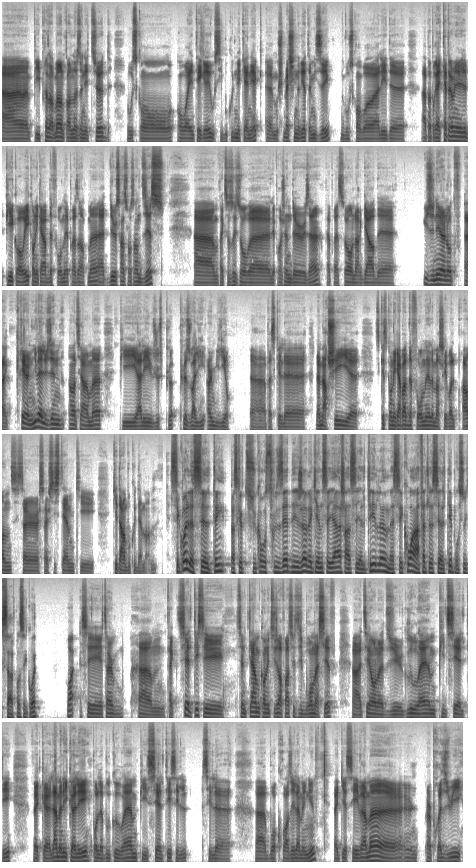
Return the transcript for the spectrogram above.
Euh, puis présentement, on est dans une étude où ce qu'on on va intégrer aussi beaucoup de mécanique, machinerie atomisée, où ce qu'on va aller de à peu près 80 000 pieds carrés qu'on est capable de fournir présentement à 270. fait que ça, c'est sur les prochaines deux ans. Puis après ça, on regarde usiner un autre, euh, créer une nouvelle usine entièrement, puis aller juste plus, valer un million. Euh, parce que le, marché, euh, ce qu'on est capable de fournir, le marché va le prendre. C'est un, système qui est, qui est dans beaucoup de demandes. C'est quoi le CLT? Parce que tu construisais déjà avec MCH en CLT, là, mais c'est quoi en fait le CLT pour ceux qui ne savent pas c'est quoi? Ouais, c'est un. fait CLT, c'est c'est un terme qu'on utilise en français, c'est du bois massif. on a du glulam puis du CLT. Fait que lame collée pour le Blue Lamb, puis CLT, c'est le, euh, bois croisé laminé. Fait que c'est vraiment euh, un, produit.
